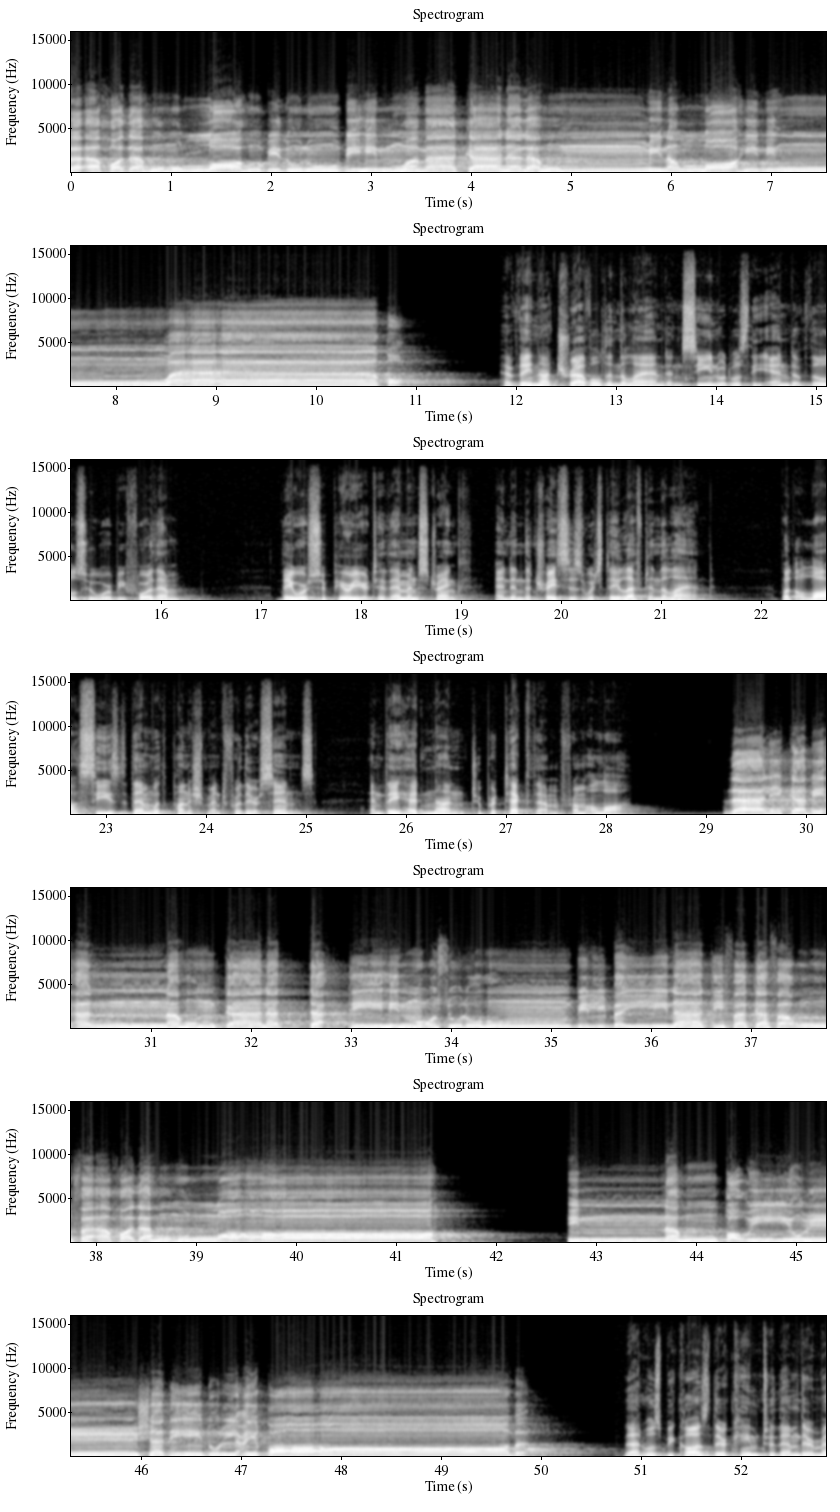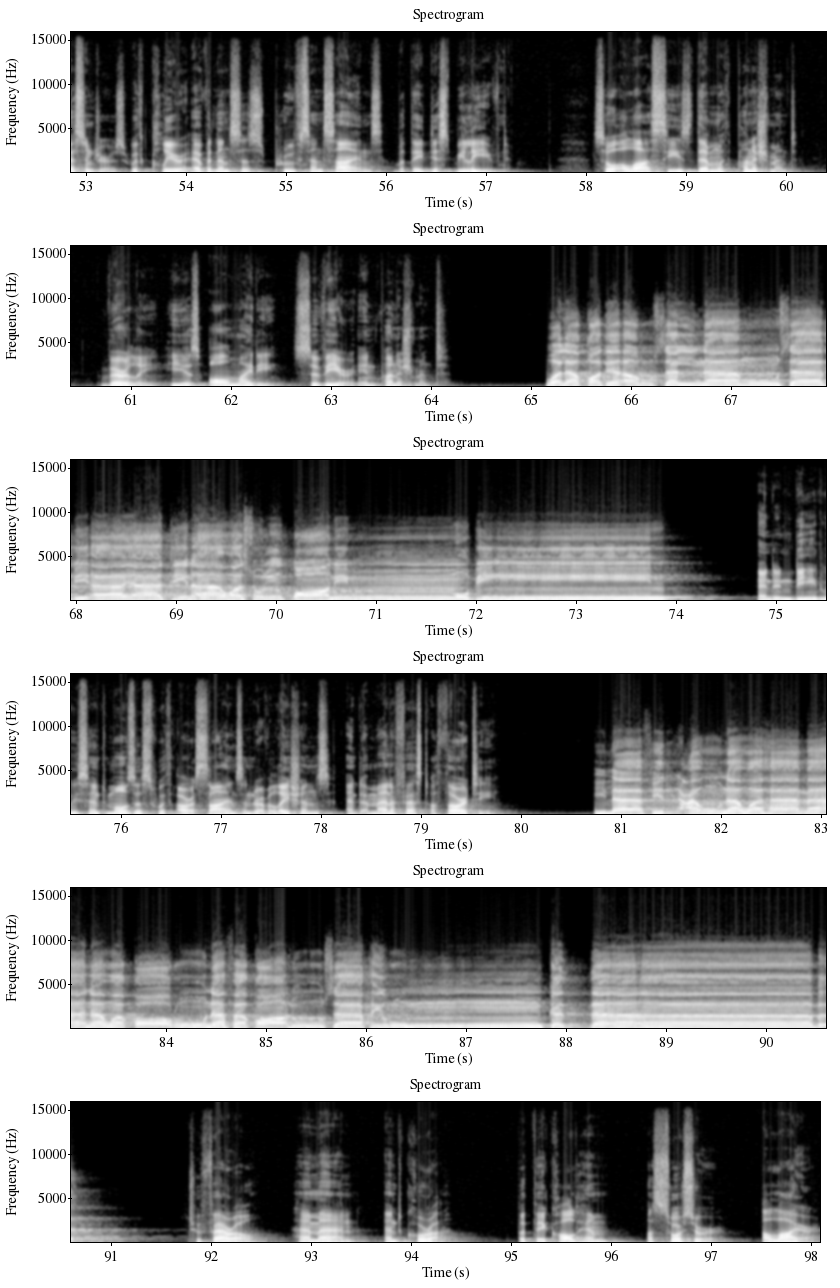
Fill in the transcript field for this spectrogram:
فاخذهم الله بذنوبهم وما كان لهم من الله من واق Have they not traveled in the land and seen what was the end of those who were before them? They were superior to them in strength and in the traces which they left in the land. But Allah seized them with punishment for their sins, and they had none to protect them from Allah. ذلك بانهم كانت تاتيهم رسلهم بالبينات فكفروا فاخذهم الله انه قوي شديد العقاب That was because there came to them their messengers with clear evidences, proofs, and signs, but they disbelieved. So Allah seized them with punishment. Verily, He is Almighty, severe in punishment. ولقد أرسلنا موسى بآياتنا وسلطان مبين And indeed we sent Moses with our signs and revelations and a manifest authority. إلى فرعون وهامان وقارون فقالوا ساحر كذاب To Pharaoh, Haman, and Korah, but they called him a sorcerer, a liar.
